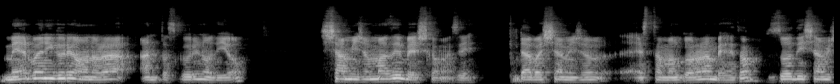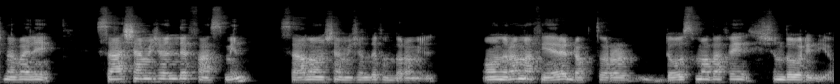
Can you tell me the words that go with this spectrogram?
মেহরবানি করে অনরা আন্তাস করি নদীও স্বামী সমাজে বেশ কম আছে ডাবার স্বামী ইস্তেমাল করানো বেহতর যদি স্বামী না পাইলে সা স্বামী চললে পাঁচ মিল সালন স্বামী চললে পনেরো মিল অনরা মাফিয়ারে ডক্টর ডোজ মাতাফে সুন্দর করে দিও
